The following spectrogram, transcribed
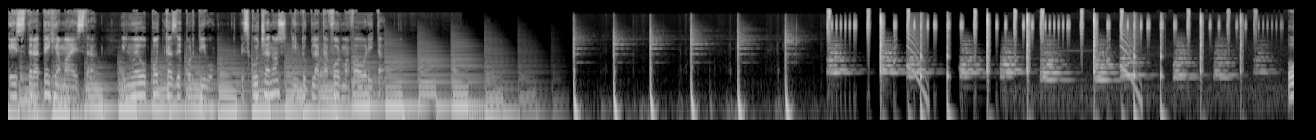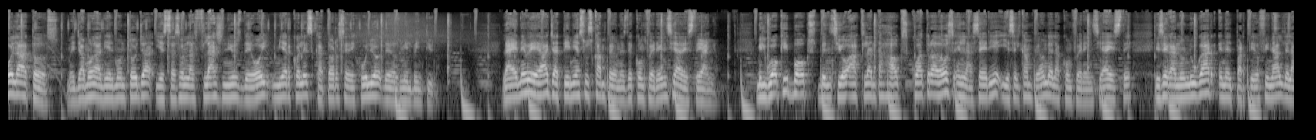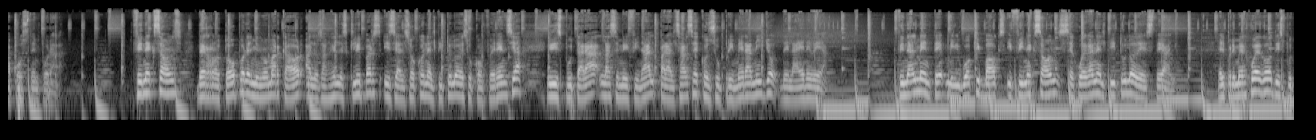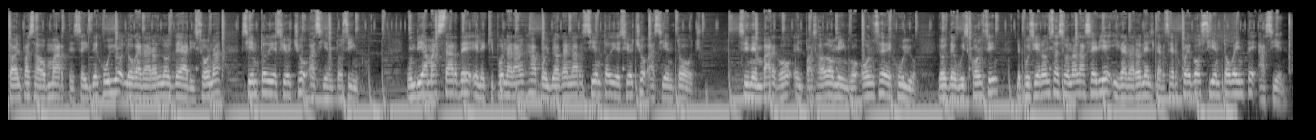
Estrategia Maestra, el nuevo podcast deportivo. Escúchanos en tu plataforma favorita. Hola a todos, me llamo Daniel Montoya y estas son las flash news de hoy, miércoles 14 de julio de 2021. La NBA ya tiene a sus campeones de conferencia de este año. Milwaukee Bucks venció a Atlanta Hawks 4 a 2 en la serie y es el campeón de la conferencia este y se ganó un lugar en el partido final de la postemporada. Phoenix Suns derrotó por el mismo marcador a Los Angeles Clippers y se alzó con el título de su conferencia y disputará la semifinal para alzarse con su primer anillo de la NBA. Finalmente, Milwaukee Bucks y Phoenix Suns se juegan el título de este año. El primer juego, disputado el pasado martes 6 de julio, lo ganaron los de Arizona 118 a 105. Un día más tarde, el equipo naranja volvió a ganar 118 a 108. Sin embargo, el pasado domingo 11 de julio, los de Wisconsin le pusieron sazón a la serie y ganaron el tercer juego 120 a 100.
